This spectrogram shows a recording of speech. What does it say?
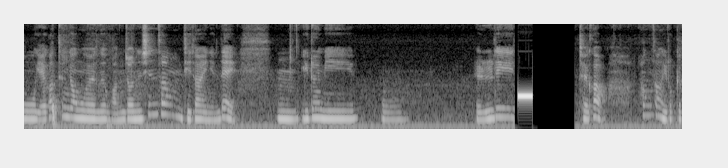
어, 얘 같은 경우에는 완전 신상 디자인인데 음, 이름이 어, 엘리 제가 항상 이렇게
